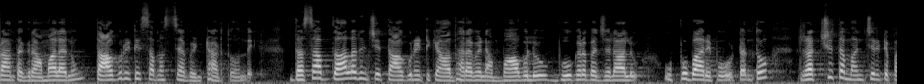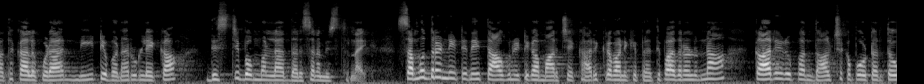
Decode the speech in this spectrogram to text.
ప్రాంత గ్రామాలను తాగునీటి సమస్య వెంటాడుతోంది. దశాబ్దాల నుంచి తాగునీటికి ఆధారమైన బావులు భూగర్భ జలాలు ఉప్పుబారిపోవటంతో రక్షిత మంచినీటి పథకాలు కూడా నీటి వనరులు లేక దిష్టిబొమ్మల్లా దర్శనమిస్తున్నాయి. సముద్ర నీటిని తాగునీటిగా మార్చే కార్యక్రమానికి ప్రతిపాదనలున్నా కార్యరూపం దాల్చకపోవడంతో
